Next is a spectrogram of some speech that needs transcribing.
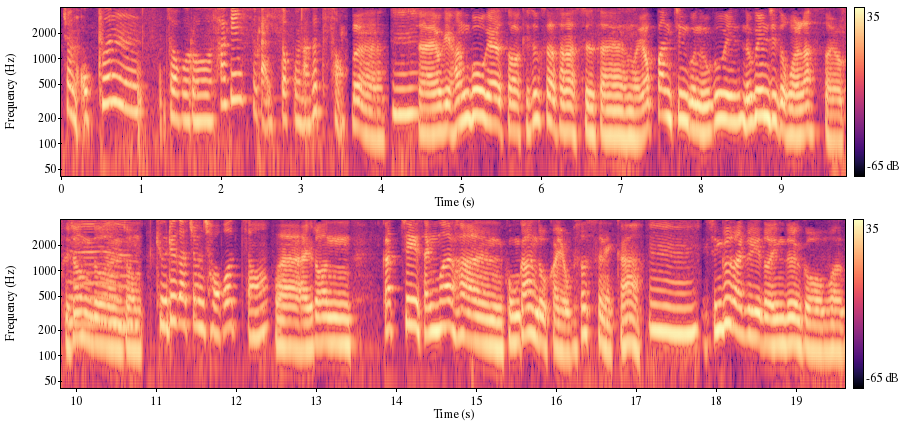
좀 오픈적으로 사귈 수가 있었구나, 그쵸? 네. 음. 자 여기 한국에서 기숙사 살았을 때는 뭐 옆방 친구 누구인 누구인지도 몰랐어요. 그 정도는 음, 좀 교류가 좀 적었죠. 네, 이런 같이 생활한 공간도 거의 없었으니까 음, 친구 사귀기도 힘들고 뭐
